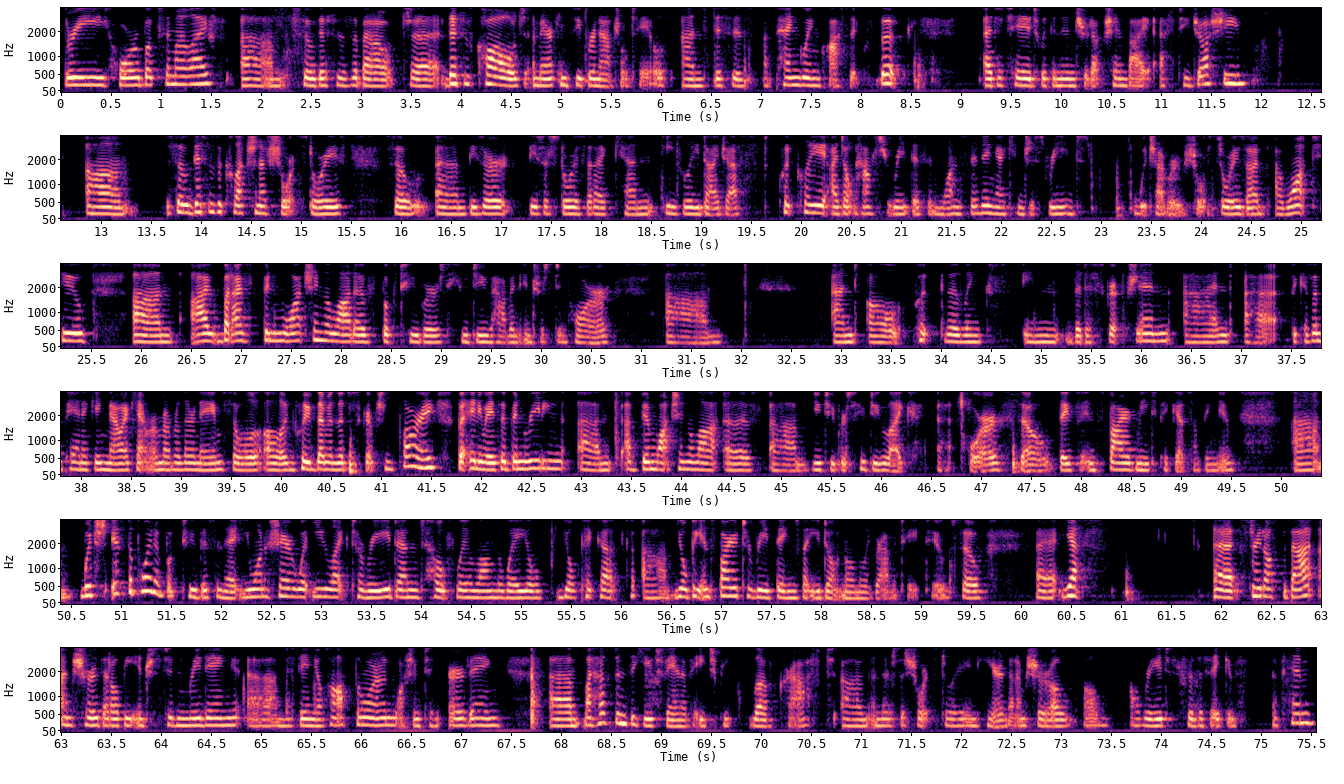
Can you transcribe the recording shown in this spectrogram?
three horror books in my life. Um, so this is about, uh, this is called American Supernatural Tales, and this is a Penguin Classics book edited with an introduction by S.T. Joshi. Um, so this is a collection of short stories. So um, these are these are stories that I can easily digest quickly. I don't have to read this in one sitting. I can just read whichever short stories I, I want to. Um, I but I've been watching a lot of booktubers who do have an interest in horror. Um, and I'll put the links in the description. And uh, because I'm panicking now, I can't remember their names, so I'll, I'll, include them in the description. Sorry, but anyways, I've been reading. Um, I've been watching a lot of um, YouTubers who do like uh, horror, so they've inspired me to pick up something new. Um, which is the point of booktube isn't it you want to share what you like to read and hopefully along the way you'll you'll pick up um, you'll be inspired to read things that you don't normally gravitate to so uh, yes uh, straight off the bat, I'm sure that I'll be interested in reading um, Nathaniel Hawthorne, Washington Irving. Um, my husband's a huge fan of H.P. Lovecraft, um, and there's a short story in here that I'm sure I'll I'll, I'll read for the sake of of him.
